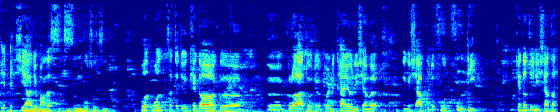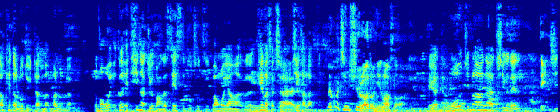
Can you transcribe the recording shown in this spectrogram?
一一天也就碰着四四五部车子。我我直接就开到搿呃科罗拉多就 Grand Canyon 里向个那个峡谷的腹腹地，开到最里向，直到开到路断脱，没没路了。那么我搿一天呢，就碰着三四部车子，帮我一样个是开勿出去了，嗯天黑了。美国景区老多人老少啊。对个，我基本上呢去个侪是淡季，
